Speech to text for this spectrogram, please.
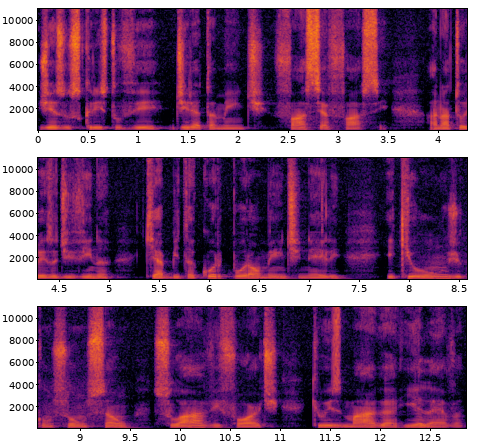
Jesus Cristo vê diretamente, face a face, a natureza divina que habita corporalmente nele e que o unge com sua unção suave e forte, que o esmaga e eleva,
